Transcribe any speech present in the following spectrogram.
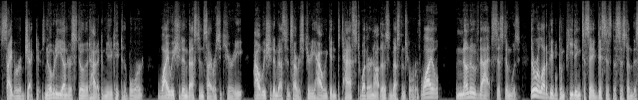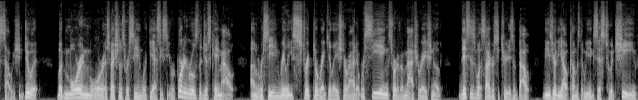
cyber objectives. Nobody understood how to communicate to the board why we should invest in cybersecurity, how we should invest in cybersecurity, how we can test whether or not those investments were worthwhile. None of that system was, there were a lot of people competing to say, this is the system, this is how we should do it. But more and more, especially as we're seeing with the SEC reporting rules that just came out, um, we're seeing really stricter regulation around it. We're seeing sort of a maturation of this is what cybersecurity is about. These are the outcomes that we exist to achieve.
